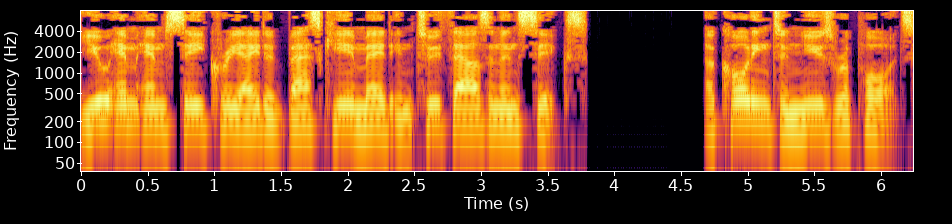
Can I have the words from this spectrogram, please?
UMMC created Bashkirmed in 2006. According to news reports,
